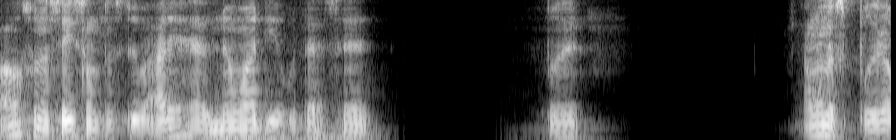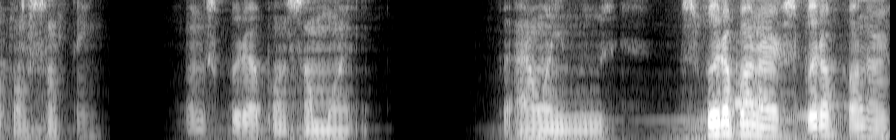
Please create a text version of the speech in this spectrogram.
I was gonna say something stupid. I didn't have no idea what that said. But... I want to split up on something. I want to split up on someone. But I don't want to lose. Split up on Earth. Split up on Earth.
